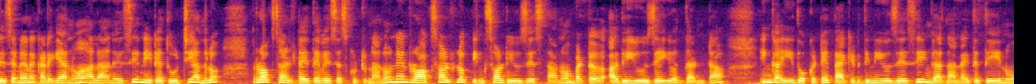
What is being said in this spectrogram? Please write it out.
రీసెంట్గానే కడిగాను. అలా అనేసి నీట్గా తూడ్చి అందులో రాక్ సాల్ట్ అయితే వేసేసుకుంటున్నాను. నేను రాక్ సాల్ట్లో పింక్ సాల్ట్ యూజ్ చేస్తాను. బట్ అది యూజ్ చేయొద్దంట. ఇంకా ఇది ఒకటే ప్యాకెట్ దీన్ని యూజ్ చేసి ఇంకా దాన్ని అయితే తేను.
